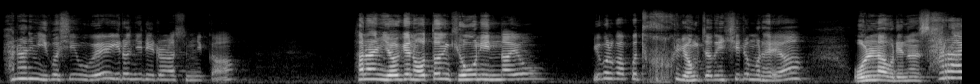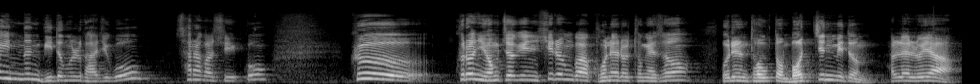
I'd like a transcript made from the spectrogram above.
하나님 이것이 왜 이런 일이 일어났습니까? 하나님 여기에는 어떤 교훈이 있나요? 이걸 갖고 늘 영적인 씨름을 해야 오늘날 우리는 살아있는 믿음을 가지고 살아갈 수 있고 그 그런 영적인 씨름과 고뇌를 통해서 우리는 더욱더 멋진 믿음, 할렐루야,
